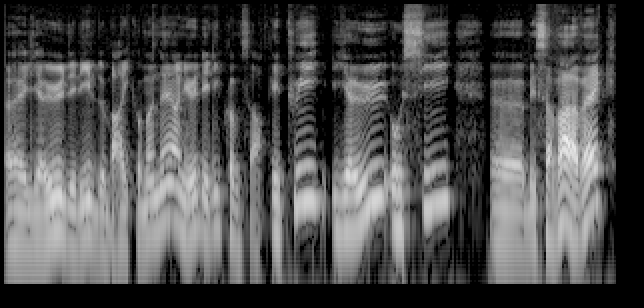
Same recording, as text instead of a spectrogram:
Euh, il y a eu des livres de Barry Commoner, il y a eu des livres comme ça. Et puis, il y a eu aussi, euh, mais ça va avec,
